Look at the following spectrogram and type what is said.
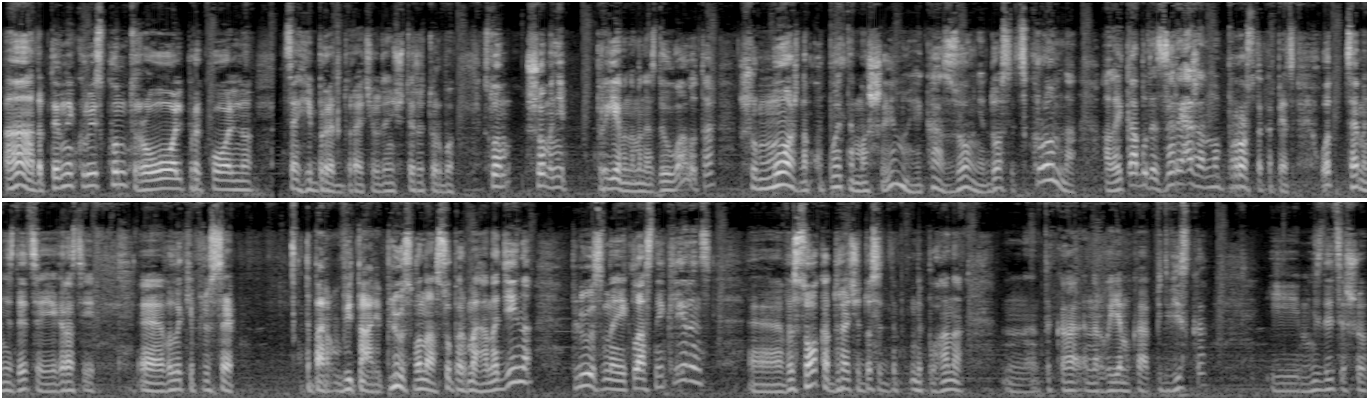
А, адаптивний круїз-контроль, прикольно. Це гібрид, до речі, 1.4 турбо. Словом, що мені приємно мене здивувало, та що можна купити машину, яка зовні досить скромна, але яка буде заряджена, ну просто капець. От це мені здається, якраз і е, великі плюси. Тепер в Вітарі. Плюс вона супер-мега надійна, плюс в неї класний кліренс, е, висока, до речі, досить непогана така енергоємка підвізка. І мені здається, що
